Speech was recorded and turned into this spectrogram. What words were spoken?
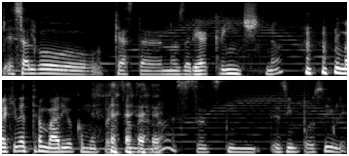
Es algo que hasta nos daría cringe, ¿no? Imagínate a Mario como persona, ¿no? es, imposible.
